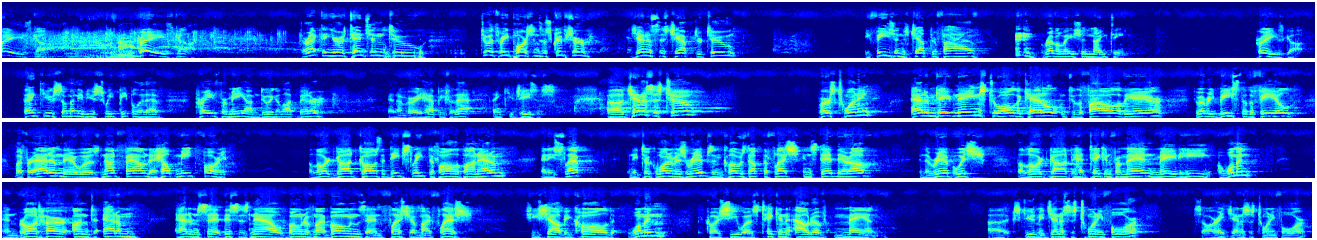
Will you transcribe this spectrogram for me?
Praise God. Praise God. Directing your attention to two or three portions of Scripture Genesis chapter 2, Ephesians chapter 5, Revelation 19. Praise God. Thank you, so many of you sweet people that have prayed for me. I'm doing a lot better, and I'm very happy for that. Thank you, Jesus. Uh, Genesis 2, verse 20. Adam gave names to all the cattle and to the fowl of the air, to every beast of the field. But for Adam there was not found a helpmeet for him. The Lord God caused a deep sleep to fall upon Adam, and he slept, and he took one of his ribs and closed up the flesh instead thereof. And the rib which the Lord God had taken from man made he a woman and brought her unto Adam. Adam said, This is now bone of my bones and flesh of my flesh. She shall be called woman because she was taken out of man. Uh, excuse me, Genesis 24. Sorry, Genesis 24.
